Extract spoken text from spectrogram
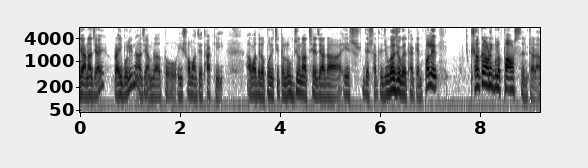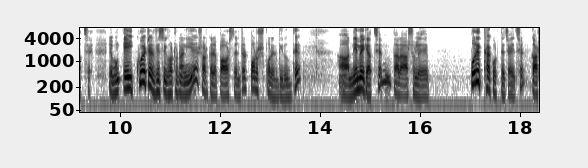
জানা যায়। প্রায় বলি না যে আমরা তো এই সমাজে থাকি, আমাদেরও পরিচিত লোকজন আছে যারা এদের সাথে যোগাযোগে থাকেন। ফলে সরকার অনেকগুলো পাওয়ার সেন্টার আছে এবং এই কুয়েটের ভিসি ঘটনা নিয়ে সরকারের পাওয়ার সেন্টার পরস্পরের বিরুদ্ধে নেমে গেছেন, তারা আসলে পরীক্ষা করতে চাইছেন কার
